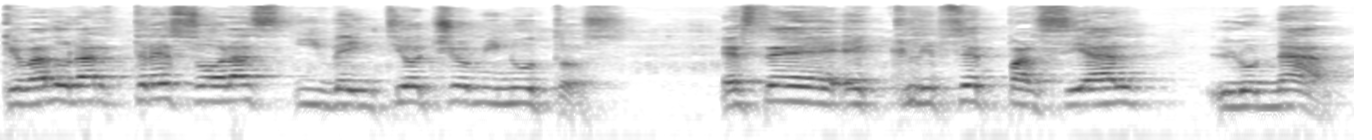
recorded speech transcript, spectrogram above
que va a durar 3 horas y 28 minutos. Este eclipse parcial lunar.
